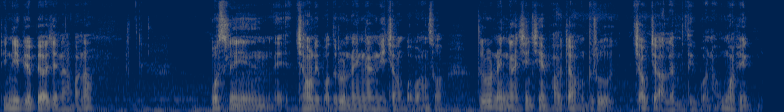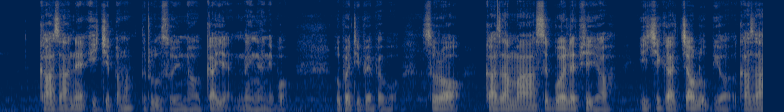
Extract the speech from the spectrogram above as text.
ဒီနေ့ပြောပြချင်တာပေါ့နော် မွတ်စလင်အကြောင်းတွေပေါ့သူတို့နိုင်ငံတွေအကြောင်းပေါ့ပေါ့နော်ဆိုတော့သူတို့နိုင်ငံချင်းချင်းဘာကြောင့်သူတို့ကြောက်ကြလဲမသိဘူးပေါ့နော်ဥပမာဖြင့်ဂါဇာနဲ့အီဂျစ်ပေါ့နော်သူတို့ဆိုရင်တော့ကပ်ရက်နိုင်ငံတွေပေါ့ဥပတိပဲပဲပေါ့ဆိုတော့ဂါဇာမှာစစ်ပွဲလည်းဖြစ်ရောအီဂျစ်ကကြောက်လို့ပြီးတော့ဂါဇာ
